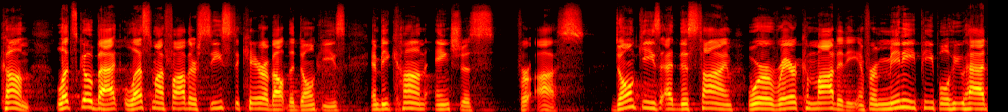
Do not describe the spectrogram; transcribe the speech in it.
Come, let's go back, lest my father cease to care about the donkeys and become anxious for us. Donkeys at this time were a rare commodity, and for many people who had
